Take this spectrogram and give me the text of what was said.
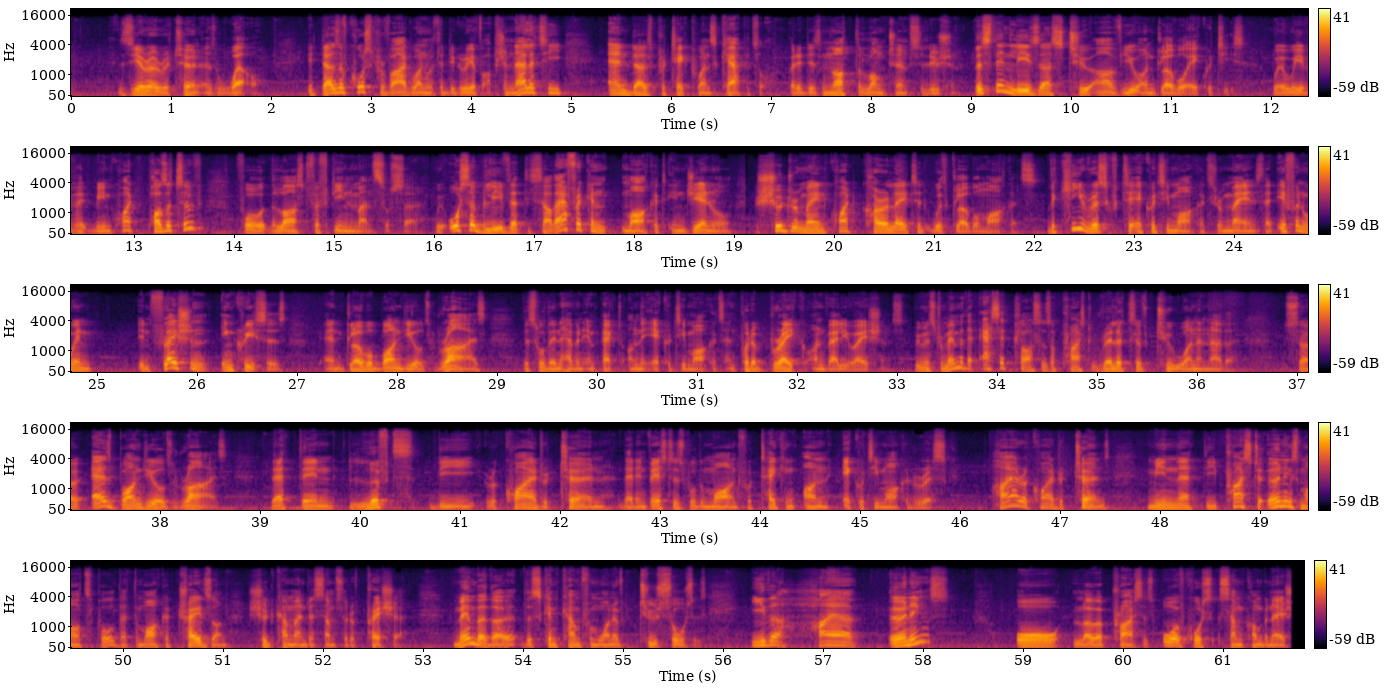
zero return as well. It does, of course, provide one with a degree of optionality and does protect one's capital, but it is not the long term solution. This then leads us to our view on global equities, where we've been quite positive for the last 15 months or so. We also believe that the South African market in general should remain quite correlated with global markets. The key risk to equity markets remains that if and when inflation increases and global bond yields rise, this will then have an impact on the equity markets and put a brake on valuations. We must remember that asset classes are priced relative to one another. So as bond yields rise, that then lifts the required return that investors will demand for taking on equity market risk. Higher required returns mean that the price to earnings multiple that the market trades on should come under some sort of pressure. Remember, though, this can come from one of two sources either higher earnings or lower prices, or of course, some combination.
